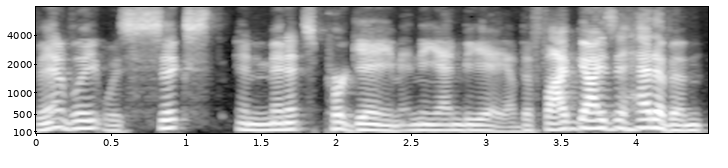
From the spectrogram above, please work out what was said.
VanVleet was sixth in minutes per game in the NBA. Of the five guys ahead of him,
